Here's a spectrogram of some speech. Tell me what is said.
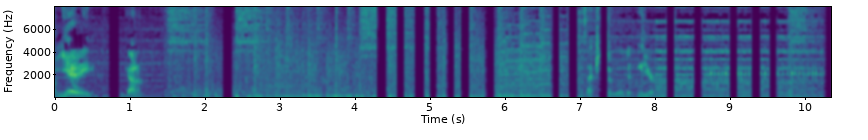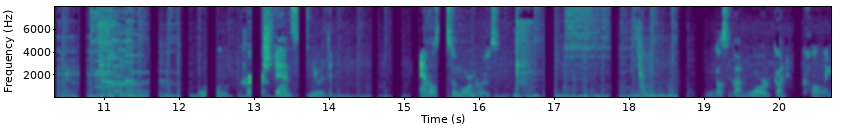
Oh, yay! Got him. It's actually a little bit easier. Ooh, Crush Dance new addition. And also more moves. And we also got War God Calling.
